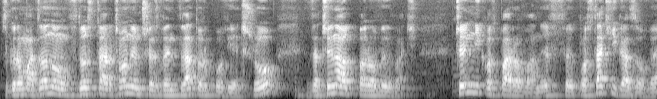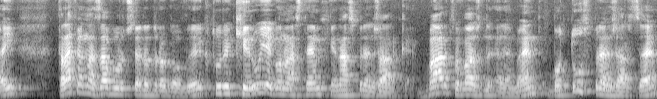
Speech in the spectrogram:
zgromadzoną w dostarczonym przez wentylator powietrzu, zaczyna odparowywać. Czynnik odparowany w postaci gazowej trafia na zawór czterodrogowy, który kieruje go następnie na sprężarkę. Bardzo ważny element, bo tu w sprężarce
